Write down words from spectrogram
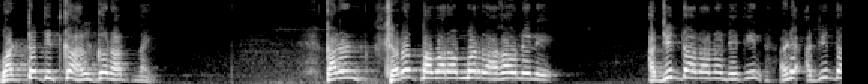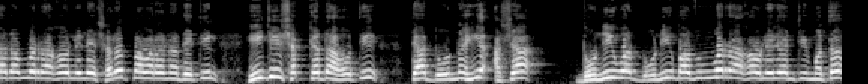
वाटतं तितकं हलकं राहत नाही. कारण शरद पवारांवर रागावलेले अजितदादांना देतील आणि अजितदादांवर रागावलेले शरद पवारांना देतील ही जी शक्यता होती त्या दोनही अशा दोन्हीवर दोन्ही बाजूंवर रागावलेल्यांची मतं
